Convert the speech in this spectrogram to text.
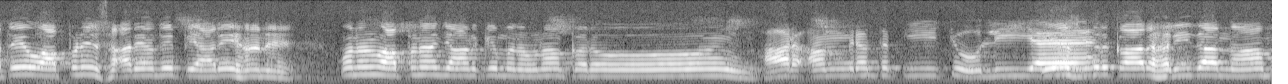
ਅਤੇ ਉਹ ਆਪਣੇ ਸਾਰਿਆਂ ਦੇ ਪਿਆਰੇ ਹਨ। ਉਹਨਾਂ ਨੂੰ ਆਪਣਾ ਜਾਣ ਕੇ ਮਨਾਉਣਾ ਕਰੋ। ਹਰ ਅੰਮ੍ਰਿਤ ਕੀ ਝੋਲੀ ਇਸ ਐ ਪ੍ਰਕਾਰ ਹਰੀ ਦਾ ਨਾਮ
